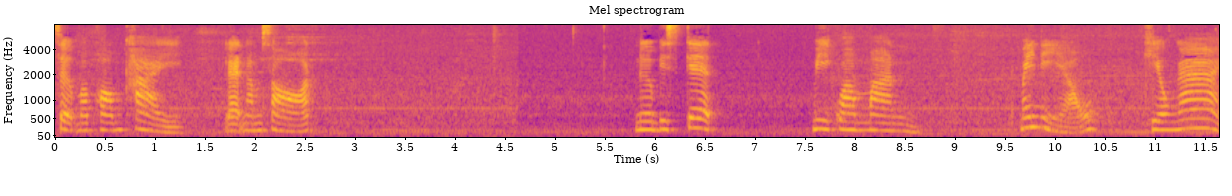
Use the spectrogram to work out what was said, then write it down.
เสิร์ฟมาพร้อมไข่ และน้ำซอส เนื้อบิสเกต มีความมัน ไม่เหนียว เคี้ยวง่าย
